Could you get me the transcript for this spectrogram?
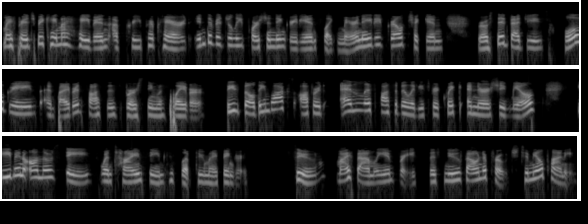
My fridge became a haven of pre-prepared, individually portioned ingredients like marinated grilled chicken, roasted veggies, whole grains, and vibrant sauces bursting with flavor. These building blocks offered endless possibilities for quick and nourishing meals, even on those days when time seemed to slip through my fingers. Soon, my family embraced this newfound approach to meal planning.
